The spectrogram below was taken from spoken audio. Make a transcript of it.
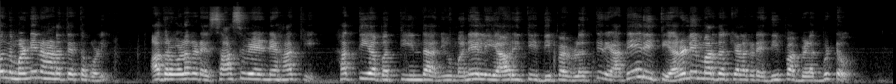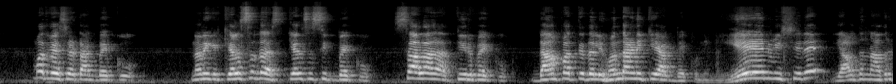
ಒಂದು ಮಣ್ಣಿನ ಹಣತೆ ತಗೊಳ್ಳಿ. ಅದರ ಒಳಗಡೆ ಸಾಸಿವೆ ಎಣ್ಣೆ ಹಾಕಿ, ಹತ್ತಿಯ ಬತ್ತಿಯಿಂದ ನೀವು ಮನೆಯಲ್ಲಿ ಯಾವ ರೀತಿ ದೀಪ ಬೆಳಗ್ತೀರಿ, ಅದೇ ರೀತಿ ಅರಳಿ ಮರದ ಕೆಳಗಡೆ ದೀಪ ಬೆಳಗ್ಬಿಟ್ಟು ಮದುವೆ ಸೆಟ್ ಆಗಬೇಕು. ನನಗೆ ಕೆಲಸದ, ಕೆಲಸ ಸಿಗಬೇಕು, ಸಾಲ ತೀರಬೇಕು, ದಾಂಪತ್ಯದಲ್ಲಿ ಹೊಂದಾಣಿಕೆ ಆಗಬೇಕು. ನಿಮಗೆ ಏನು ವಿಷಯ ಇದೆ, ಯಾವುದನ್ನಾದರೂ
